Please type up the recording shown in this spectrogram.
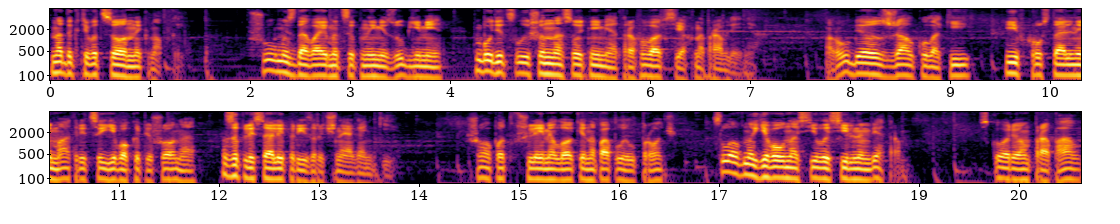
над активационной кнопкой. Шум, издаваемый цепными зубьями, будет слышен на сотни метров во всех направлениях. Рубио сжал кулаки, и в хрустальной матрице его капюшона заплясали призрачные огоньки. Шепот в шлеме Локина поплыл прочь, словно его уносило сильным ветром. Вскоре он пропал,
